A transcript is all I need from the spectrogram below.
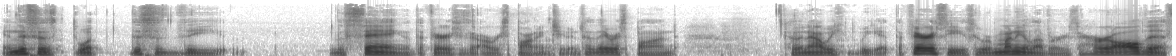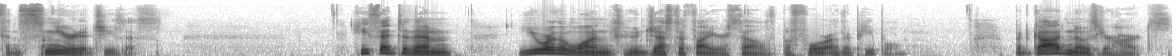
And this is what this is the the saying that the Pharisees are responding to. And so they respond. So now we, we get the Pharisees, who were money lovers, heard all this and sneered at Jesus. He said to them, you are the ones who justify yourselves before other people. But God knows your hearts.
